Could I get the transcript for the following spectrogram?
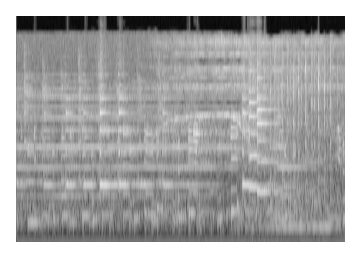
ハハハハ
